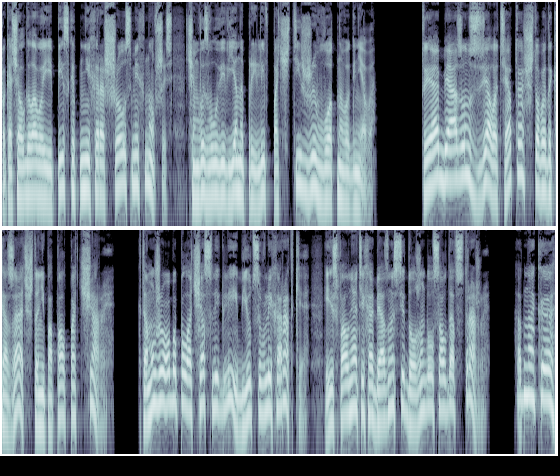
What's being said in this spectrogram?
Покачал головой епископ, нехорошо усмехнувшись, чем вызвал у Вивьена прилив почти животного гнева. «Ты обязан сделать это, чтобы доказать, что не попал под чары. К тому же оба палача слегли и бьются в лихорадке, и исполнять их обязанности должен был солдат стражи. Однако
